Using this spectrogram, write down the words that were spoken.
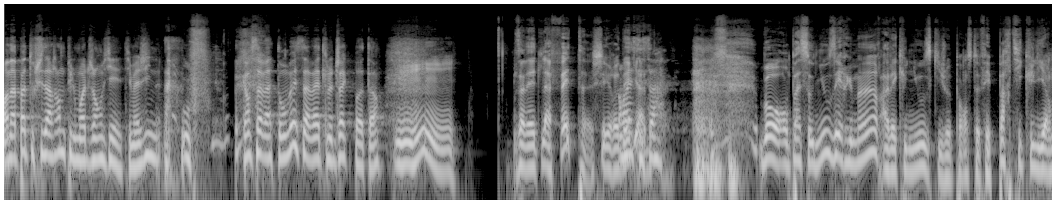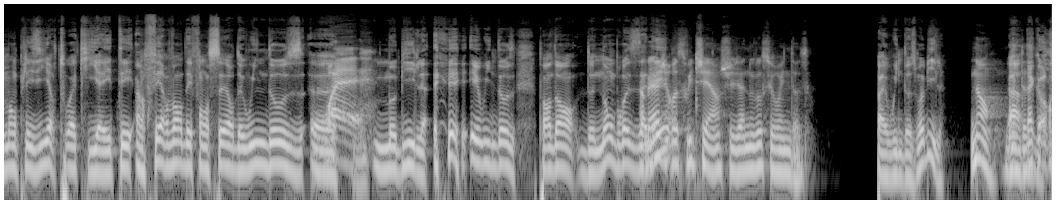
On n'a pas touché d'argent depuis le mois de janvier, t'imagines? Ouf. Quand ça va tomber, ça va être le jackpot. Hein. Mmh. Ça va être la fête chez Renegan. Ouais, c'est ça. Bon, on passe aux news et rumeurs avec une news qui, je pense, te fait particulièrement plaisir, toi qui as été un fervent défenseur de Windows euh, mobile et Windows pendant de nombreuses ah années. Mais là, j'ai reswitché, hein. je suis à nouveau sur Windows. Pas Windows mobile. Non. Ah, d'accord.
